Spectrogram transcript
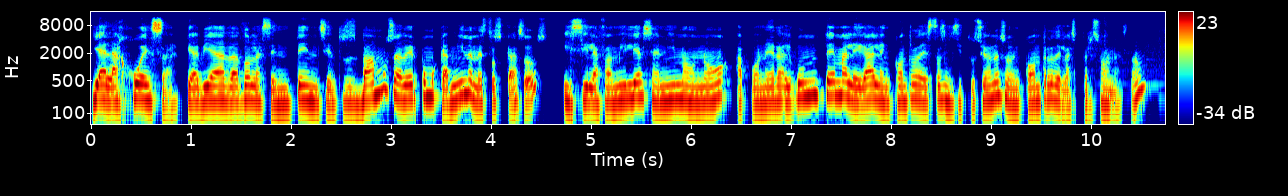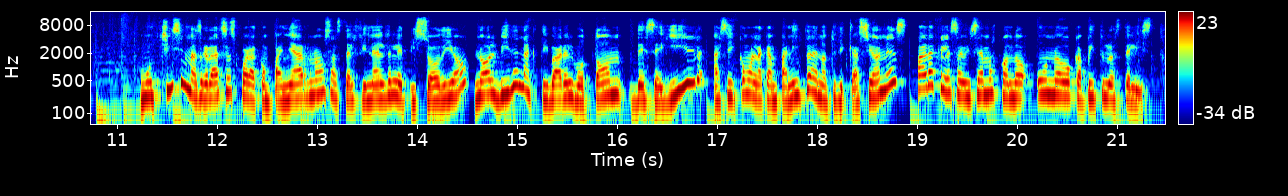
y a la jueza que había dado la sentencia. Entonces vamos a ver cómo caminan estos casos y si la familia se anima o no a poner algún tema legal en contra de estas instituciones o en contra de las personas, ¿no? Muchísimas gracias por acompañarnos hasta el final del episodio. No olviden activar el botón de seguir, así como la campanita de notificaciones para que les avisemos cuando un nuevo capítulo esté listo.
